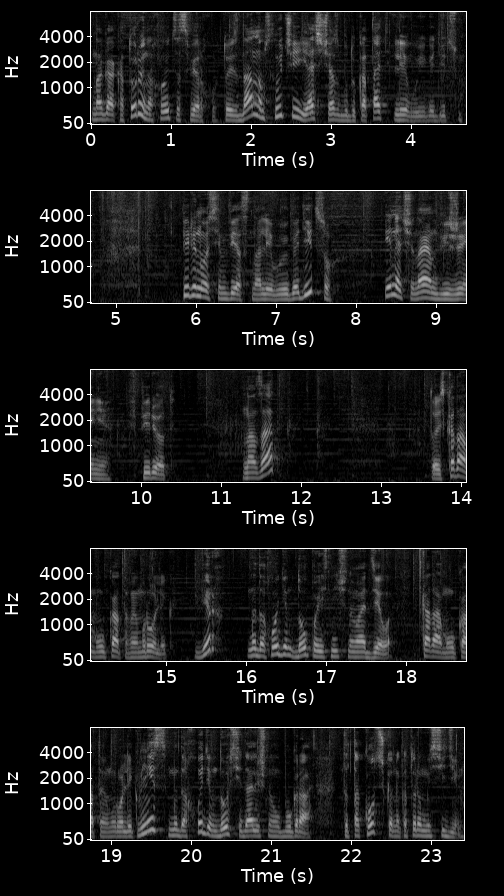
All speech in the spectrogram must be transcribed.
нога которой находится сверху. То есть в данном случае я сейчас буду катать левую ягодицу. Переносим вес на левую ягодицу, и начинаем движение вперед, назад. То есть, когда мы укатываем ролик вверх, мы доходим до поясничного отдела. Когда мы укатываем ролик вниз, мы доходим до седалищного бугра. Это та косточка, на которой мы сидим.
